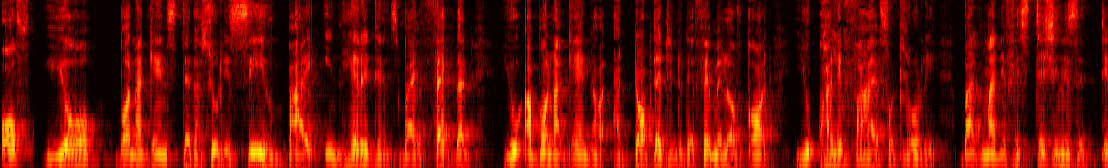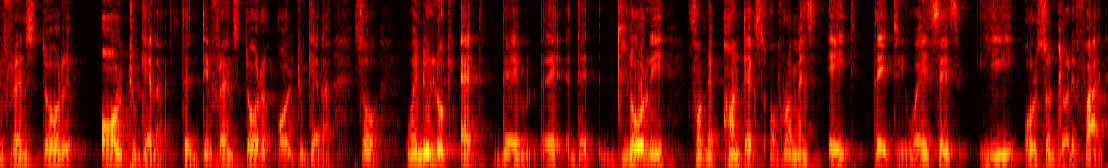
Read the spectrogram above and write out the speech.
of your born again status, you receive by inheritance, by fact that You are born again, now adopted into the family of God. You qualify for glory. But manifestation is a different story altogether. It's a different story altogether. So when you look at the uh, the glory from the context of Romans 8:30 where it says he also glorified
